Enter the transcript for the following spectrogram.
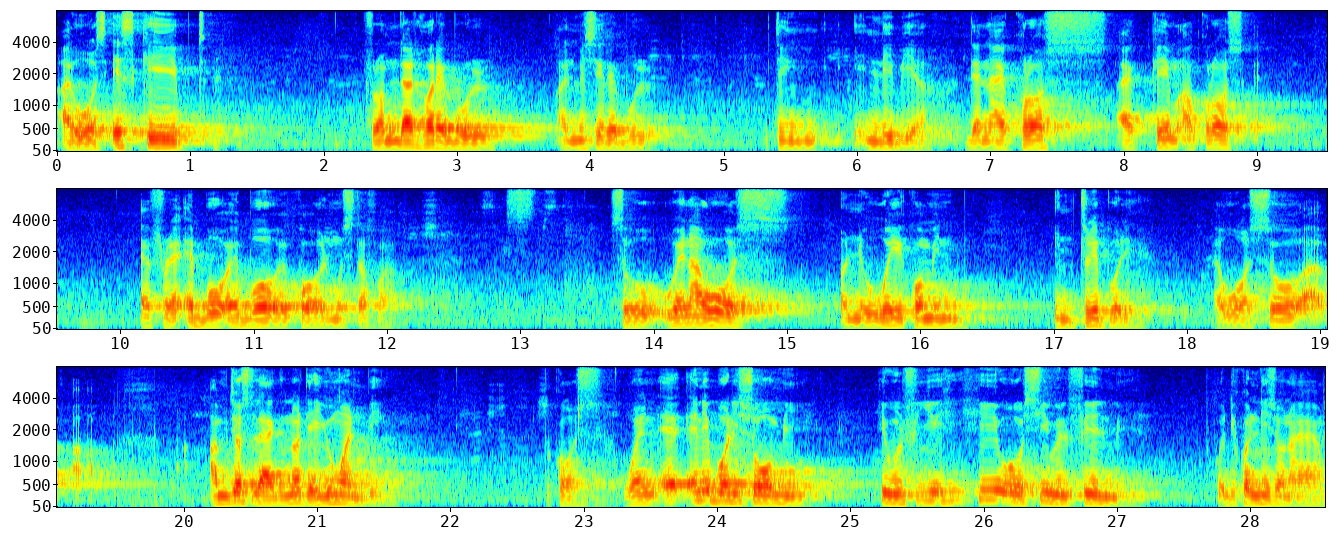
I was escaped from that horrible and miserable thing in Libya. Then I crossed, I came across a, friend, a, boy, a boy called Mustafa. So when I was on the way coming in Tripoli, I was so, uh, I'm just like not a human being. Because when anybody saw me, he, will, he or she will feel me, the condition I am.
